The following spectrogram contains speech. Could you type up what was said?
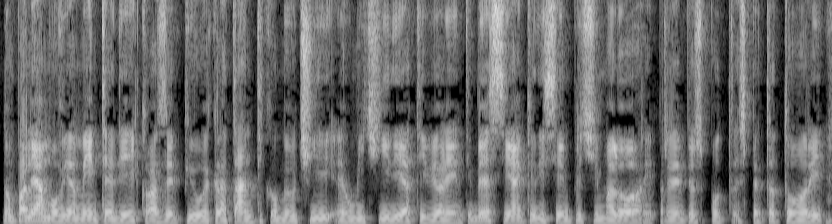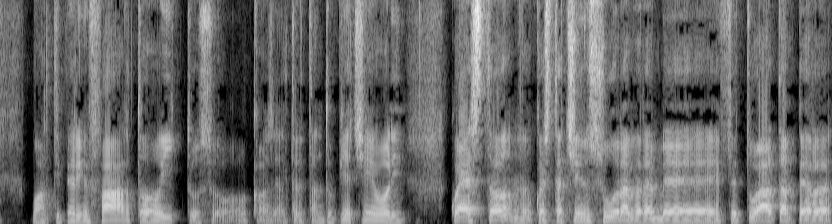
non parliamo ovviamente di cose più eclatanti come omicidi e atti violenti, bensì anche di semplici malori, per esempio spettatori morti per infarto, ictus o cose altrettanto piacevoli. Questo, questa censura verrebbe effettuata per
